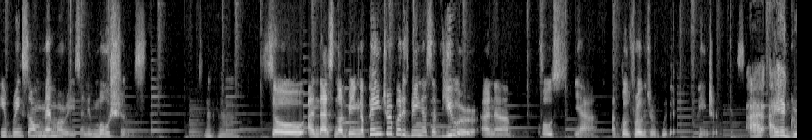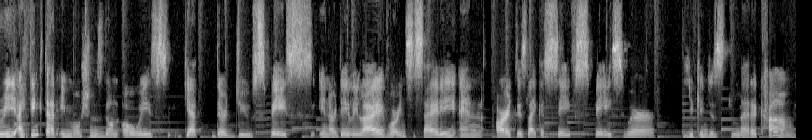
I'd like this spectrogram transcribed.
it brings some memories and emotions. Mm-hmm. So, and that's not being a painter, but it's being as a viewer and a close, yeah, a close relative with a painter. I, I, agree. I think that emotions don't always get their due space in our daily life or in society, and art is like a safe space where you can just let it come.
